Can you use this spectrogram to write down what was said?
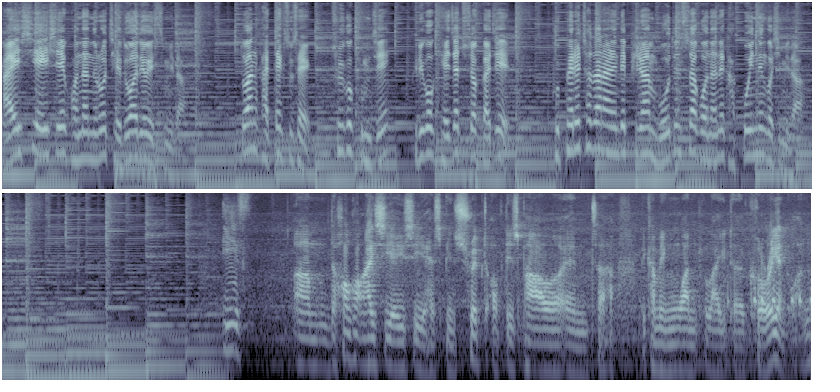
ICAC의 권한으로 제도화되어 있습니다. 또한 가택 수색, 출국 금지, 그리고 계좌 추적까지 부패를 처단하는 데 필요한 모든 수사 권한을 갖고 있는 것입니다. if um, the Hong Kong ICAC has been stripped of this power and uh, becoming one like the Korean one,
